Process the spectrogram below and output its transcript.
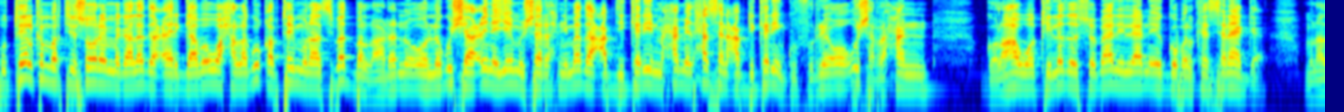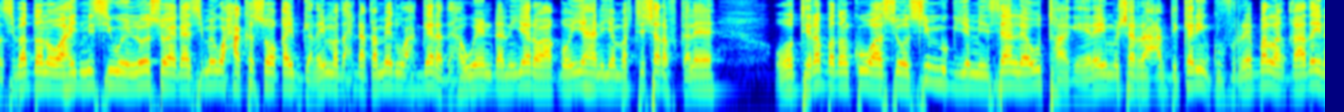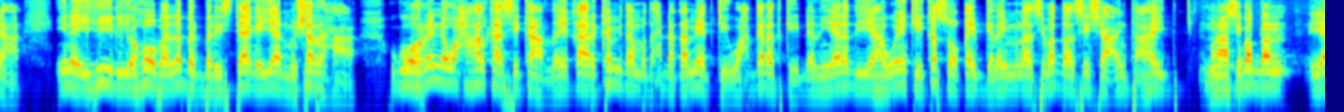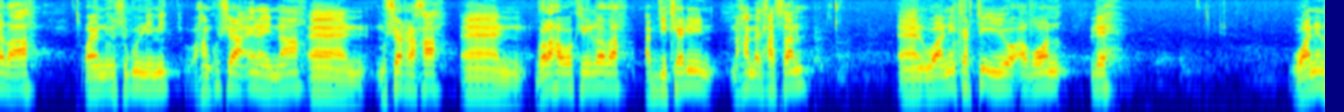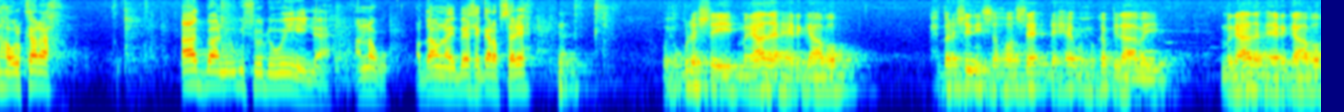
huteelka martisoor ee magaalada ceergaabo waxaa lagu qabtay munaasabad ballaadhan oo lagu shaacinayay musharaxnimada cabdikariin maxamed xasan cabdikariin gufure oo u sharaxan golaha wakiilada somalilan ee gobolka sanaaga. Munaasabadan oo ahayd mid si weyn loo soo agaasimay waxaa ka soo qayb galay madax dhaqameed waxgarad haween dhallinyaro aqoon-yahan iyo marti sharaf kale oo tiro badan kuwaasi oo si mug iyo miisaan leh u taageeray musharax cabdikariin gufure ballan qaadayna inay hiil iyo hooba la berber istaagayaan musharaxa. Ugu horreynna waxaa halkaasi ka hadlay qaar ka mid a madax dhaqameedkii waxgaradkii dhallinyaradii iyo haweenkii ka soo qayb galay munaasabadaasi shaacinta ahayd. Munaasabadan iyada ah waynu isugu nimi. Waxaan ku shaacinaynaa musharaxa golaha wakiilada cabdikariin maxamed xasan. Waa nin karti iyo aqoon leh. Waa nin howlkara aad baanu ugu soo dhaweynaynaa annagu. Haddaanu nahay beesha garab sare. Wuxuu ku dhashay magaalada ceergaabo waxbarashadiisa hoose dhexe wuxuu ka bilaabay magaalada ceergaabo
